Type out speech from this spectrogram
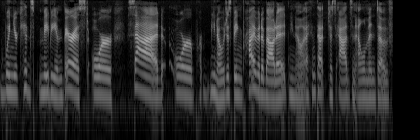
when your kids may be embarrassed or sad or, you know, just being private about it. You know, I think that just adds an element of,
